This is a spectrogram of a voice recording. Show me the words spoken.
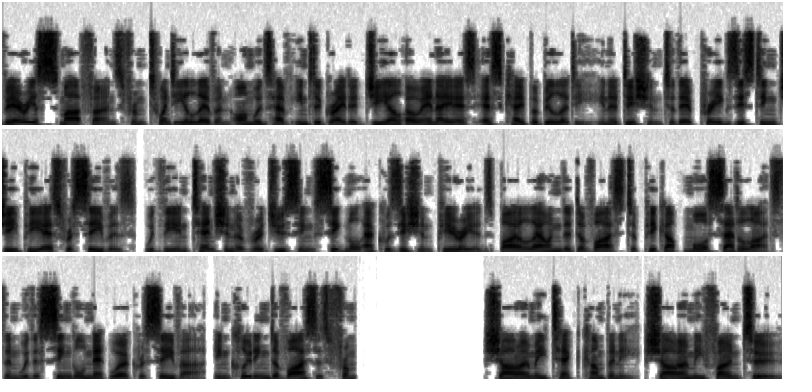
Various smartphones from 2011 onwards have integrated GLONASS capability in addition to their pre-existing GPS receivers, with the intention of reducing signal acquisition periods by allowing the device to pick up more satellites than with a single network receiver, including devices from Xiaomi Tech Company Xiaomi Phone 2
